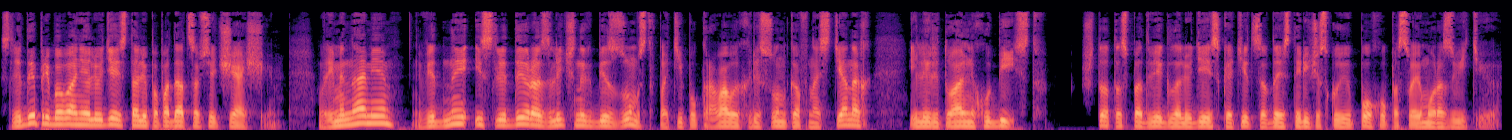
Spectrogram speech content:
Следы пребывания людей стали попадаться все чаще. Временами видны и следы различных безумств по типу кровавых рисунков на стенах или ритуальных убийств. Что-то сподвигло людей скатиться в доисторическую эпоху по своему развитию.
